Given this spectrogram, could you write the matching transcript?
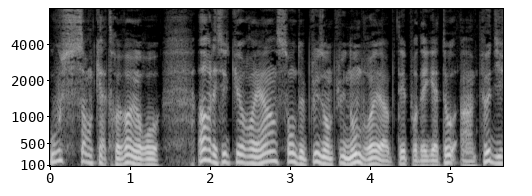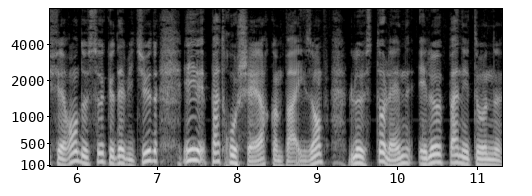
ou 180 euros. Or, les Sud-Coréens sont de plus en plus nombreux à opter pour des gâteaux un peu différents de ceux que d'habitude et pas trop chers, comme par exemple le Stollen et le Panettone.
